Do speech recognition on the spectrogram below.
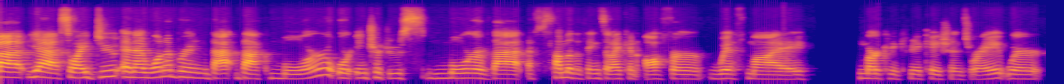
uh, yeah, so I do, and I want to bring that back more or introduce more of that, some of the things that I can offer with my marketing communications, right? Where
